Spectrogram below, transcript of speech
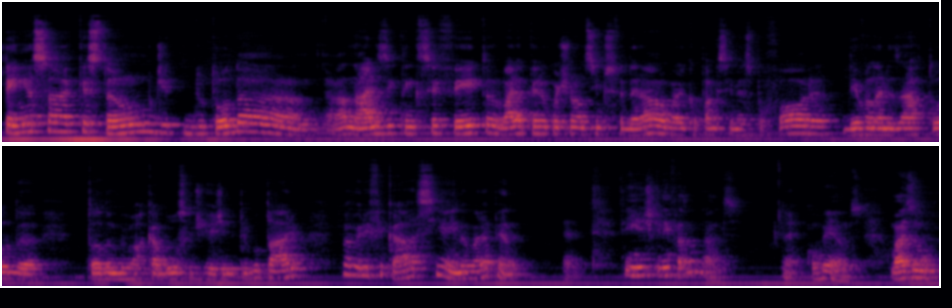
tem essa questão de, de toda a análise que tem que ser feita. Vale a pena continuar no Simples Federal? Vale que eu pague ICMS por fora? Devo analisar toda, todo o meu arcabouço de regime tributário para verificar se ainda vale a pena. É. Tem gente que nem faz análise, é. convenhamos. Mas o,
